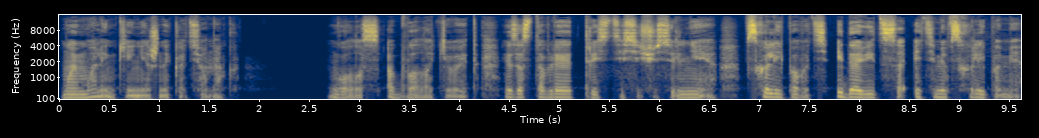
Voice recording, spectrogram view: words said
Мой маленький нежный котенок. Голос обволакивает и заставляет трястись еще сильнее, всхлипывать и давиться этими всхлипами.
